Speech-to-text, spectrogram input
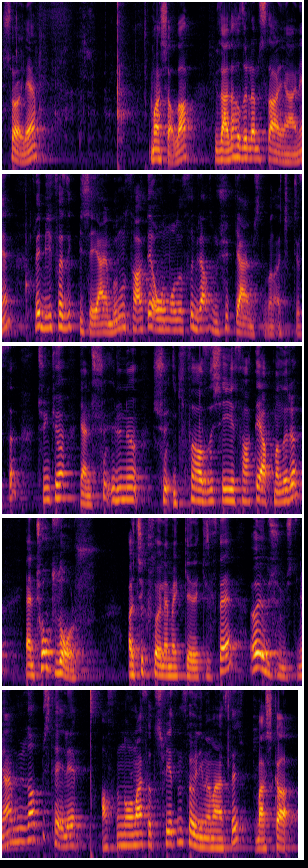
Şöyle. Maşallah. Güzel de hazırlamışlar yani. Ve bifazik bir şey yani bunun sahte olma olasılığı biraz düşük gelmişti bana açıkçası. Çünkü yani şu ürünü şu iki fazla şeyi sahte yapmaları yani çok zor. Açık söylemek gerekirse öyle düşünmüştüm. Yani bu 160 TL aslında normal satış fiyatını söyleyeyim hemen size. Başka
